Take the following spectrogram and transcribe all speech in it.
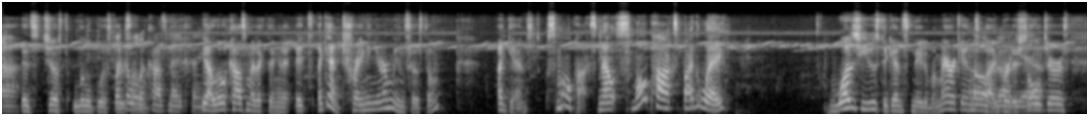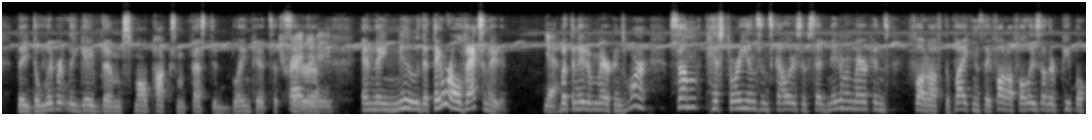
Uh, It's just little blisters. like a little cosmetic thing. yeah, a little cosmetic thing. And It's again training your immune system against smallpox. Now, smallpox, by the way, was used against Native Americans Oh, by God, British yeah. soldiers. They deliberately gave them smallpox-infested blankets, etc. And they knew that they were all vaccinated, Yeah. but the Native Americans weren't. Some historians and scholars have said Native Americans fought off the Vikings. They fought off all these other people.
